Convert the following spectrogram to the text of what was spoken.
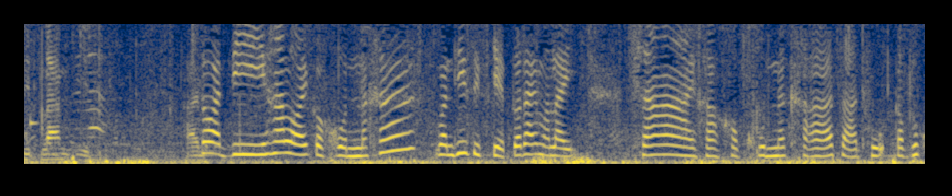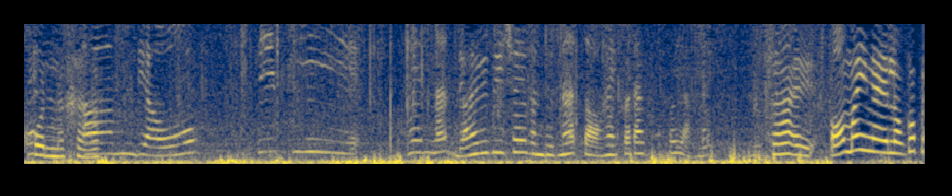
สิบล้านกี่ถ่ายสวัสดี 500 กว่าคนนะคะ วันที่ 17 ก็ได้มาลัยใช่ค่ะ ขอบคุณนะคะ สาธุกับทุกคนนะคะอืมเดี๋ยวพี่พี่ๆให้นะเดี๋ยวให้พี่พี่ๆช่วยบันทึกหน้าจอให้ก็ได้เพราะก็อยากได้ใช่ อ๋อไม่ไงเราก็ไป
